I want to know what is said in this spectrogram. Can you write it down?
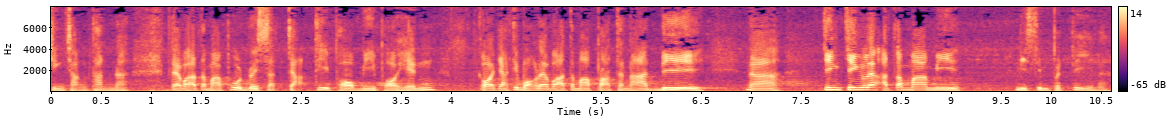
ชิงชังท่านนะแต่ว่าอาตมาพูดด้วยสัจจะที่พอมีพอเห็น ก็อย่างที่บอกแล้วว่าอาตมาปรารถนาดีนะจริง ๆ แล้วอาตมามีมีซิมพัตตีนะ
